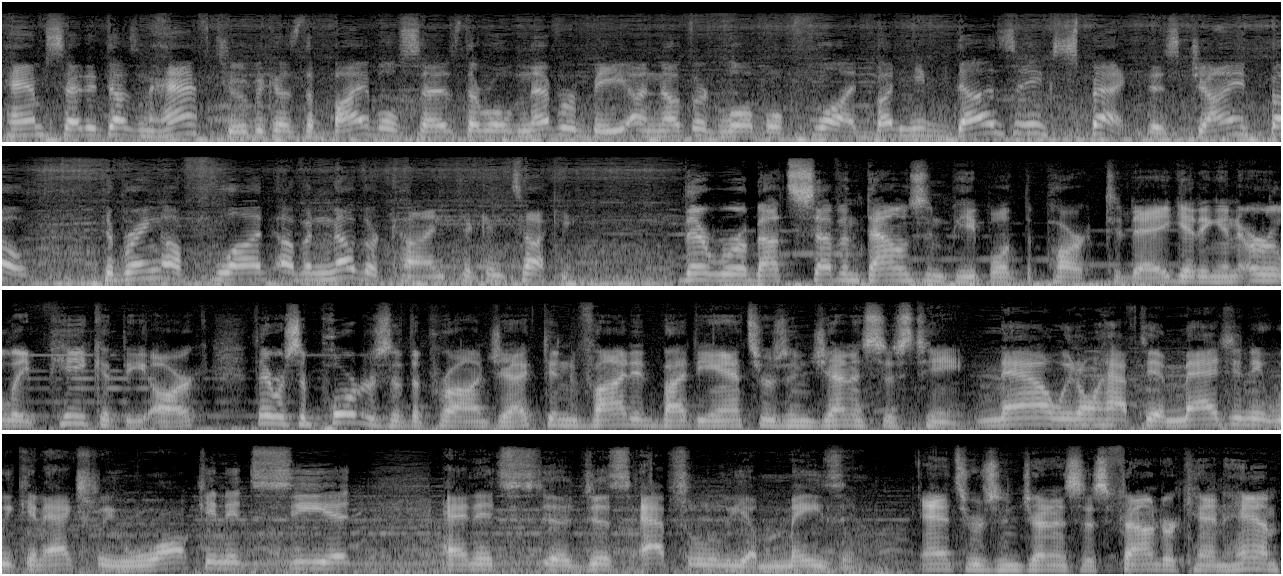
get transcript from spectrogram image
Ham said it doesn't have to because the Bible says there will never be another global flood, but he does expect this giant boat to bring a flood of another kind to Kentucky. There were about 7,000 people at the park today getting an early peek at the Ark. They were supporters of the project invited by the Answers in Genesis team. Now we don't have to imagine it, we can actually walk in it, see it, and it's uh, just absolutely amazing. Answers in Genesis founder Ken Ham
